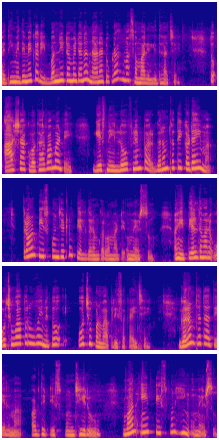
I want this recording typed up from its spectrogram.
હવે ધીમે ધીમે કરી બંને ટમેટાના નાના ટુકડામાં સમારી લીધા છે. તો આ શાક વઘારવા માટે ગેસની લો ફ્લેમ પર ગરમ થતી કઢાઈમાં ત્રણ ટીસ્પૂન જેટલું તેલ ગરમ કરવા માટે ઉમેરશું. અહીં તેલ તમારે ઓછું વાપરવું હોય ને તો ઓછું પણ વાપરી શકાય છે. ગરમ થતા તેલમાં અડધી ટીસ્પૂન જીરું વન એટ ટીસ્પૂન હિંગ ઉમેરશું.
